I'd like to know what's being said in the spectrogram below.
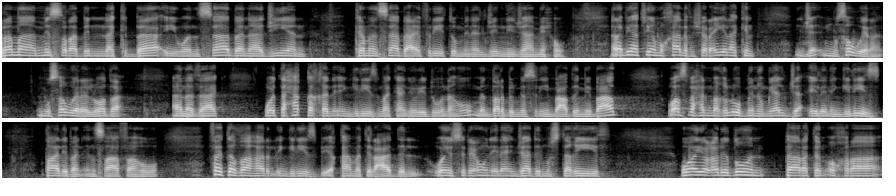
رمى مصر بالنكباء وانساب ناجيا كمن ساب عفريت من الجن جامح. الأبيات فيها مخالفة شرعية لكن مصوره مصوره الوضع آنذاك. وتحقق الإنجليز ما كانوا يريدونه من ضرب المصريين بعضهم ببعض وأصبح المغلوب منهم يلجأ إلى الإنجليز. طالبا إنصافه فيتظاهر الإنجليز بإقامة العدل ويسرعون إلى إنجاد المستغيث ويعرضون تارة أخرى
